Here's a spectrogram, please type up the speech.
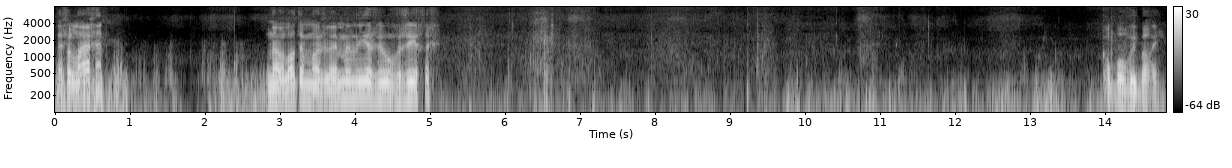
Even lagen. Nou, laat hem maar zwemmen weer zo voorzichtig. Kom wel weer bij.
